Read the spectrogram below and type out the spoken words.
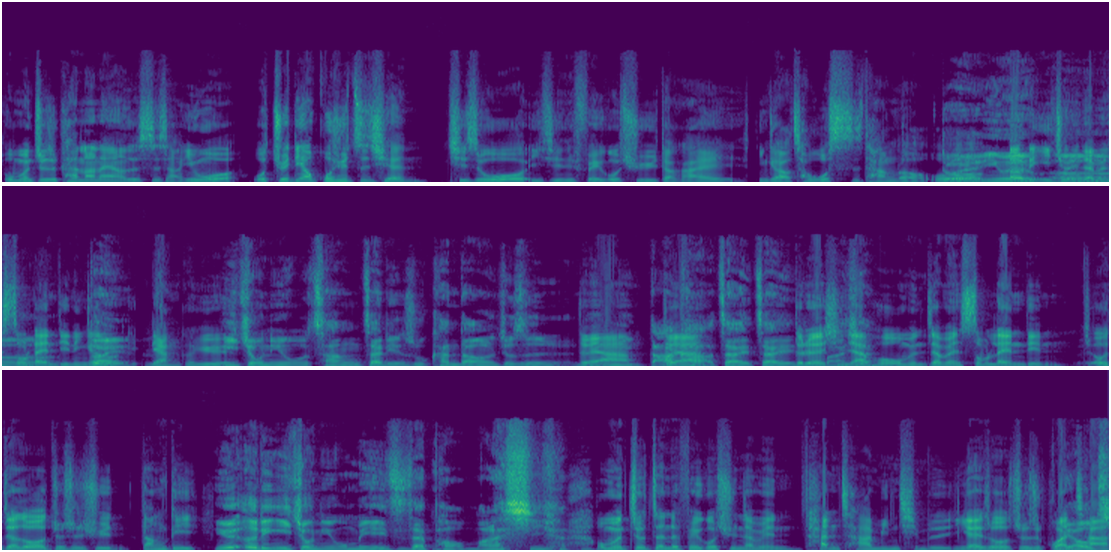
我们就是看到那样的市场，因为我我决定。要过去之前。其实我已经飞过去，大概应该有超过十趟了。对，因为二零一九年那边 s o landing 应该有两个月。一九年我常在脸书看到，就是对啊，打卡在在对对新加坡，我们这边 s o landing，我叫做就是去当地。因为二零一九年我们也一直在跑马来西亚，我们就真的飞过去那边探查民情，不是应该说就是观察，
